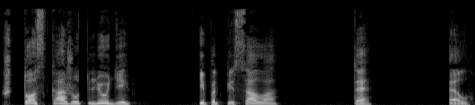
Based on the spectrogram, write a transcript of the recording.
что скажут люди, и подписала Т. Л.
